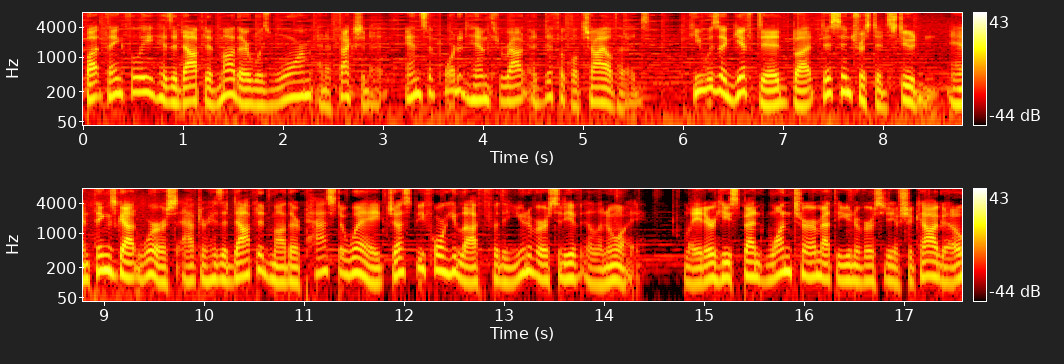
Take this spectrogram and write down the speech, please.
but thankfully his adoptive mother was warm and affectionate and supported him throughout a difficult childhood. He was a gifted but disinterested student, and things got worse after his adopted mother passed away just before he left for the University of Illinois. Later, he spent one term at the University of Chicago,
